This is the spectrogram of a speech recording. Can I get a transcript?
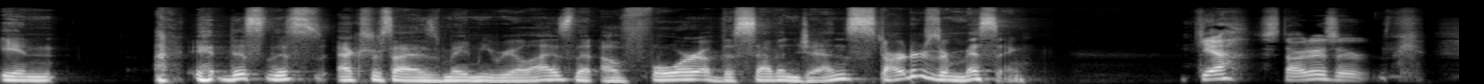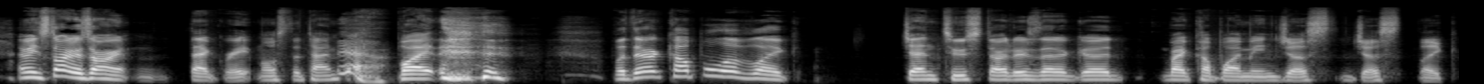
in it, this this exercise made me realize that of four of the seven gens, starters are missing. yeah, starters are. I mean, starters aren't that great most of the time. Yeah, but but there are a couple of like Gen two starters that are good. By a couple, I mean just just like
